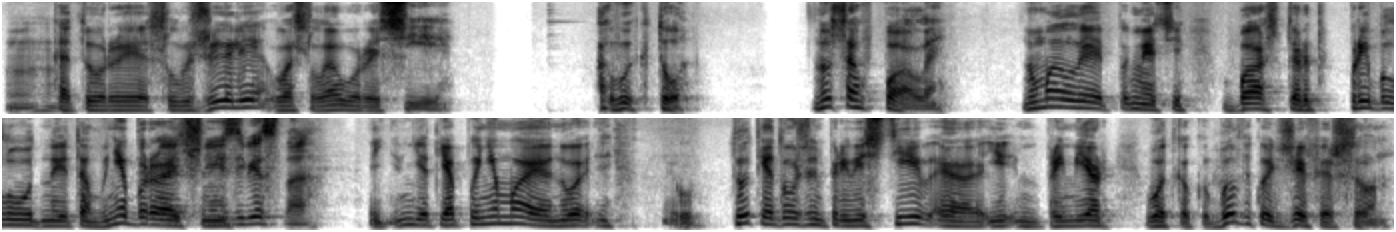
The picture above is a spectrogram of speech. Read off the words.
угу. которые служили во славу России. А вы кто? Ну, совпало. Ну, малые, понимаете, бастард, приблудные, там, внебрачные. Это неизвестно. Нет, я понимаю, но э, тут я должен привести э, пример. Вот какой. Был такой Джефферсон,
